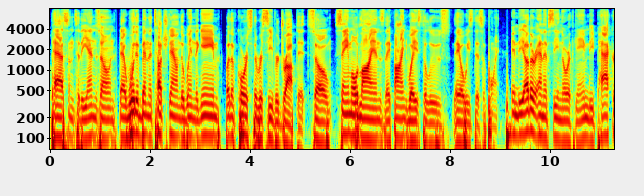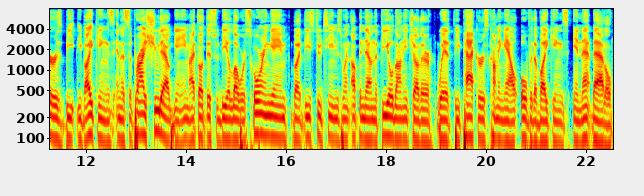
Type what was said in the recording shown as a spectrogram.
pass into the end zone that would have been the touchdown to win the game, but of course the receiver dropped it. So, same old Lions, they find ways to lose. They always disappoint. In the other NFC North game, the Packers beat the Vikings in a surprise shootout game. I thought this would be a lower scoring game, but these two teams went up and down the field on each other, with the Packers coming out over the Vikings in that battle.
